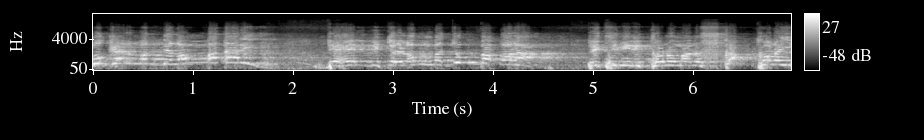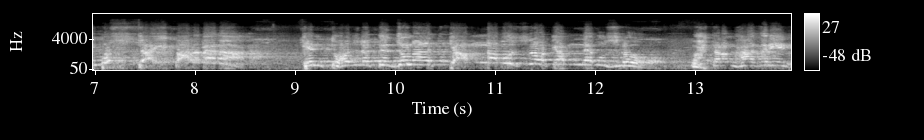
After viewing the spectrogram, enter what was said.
মুখের মধ্যে লম্বা দাড়ি, দেহের ভিতরে লম্বা জুব্বা পরা, পৃথিবীর কোন মানুষ কখনোই বুঝতেই পারবে না। কিন্তু হজরতে জুনায়দ কেমনে বুঝলো কেমনে বুঝলো? মোহতারাম হাজরিন,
